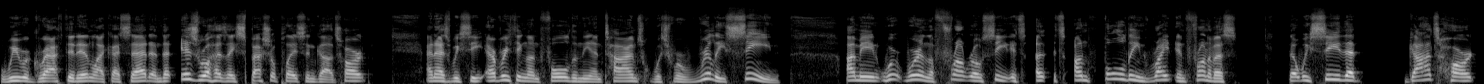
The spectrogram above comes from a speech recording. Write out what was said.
we were grafted in, like I said, and that Israel has a special place in God's heart. And as we see everything unfold in the end times, which we're really seeing, I mean, we're, we're in the front row seat. It's, uh, it's unfolding right in front of us that we see that God's heart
